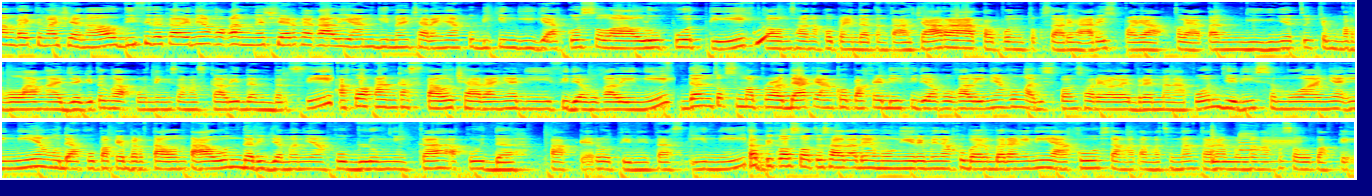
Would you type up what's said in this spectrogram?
welcome back to my channel. Di video kali ini aku akan nge-share ke kalian Gimana caranya aku bikin gigi aku selalu putih. Kalau misalnya aku pengen datang ke acara Ataupun untuk sehari-hari supaya kelihatan giginya tuh cemerlang aja gitu nggak kuning sama sekali dan bersih Aku akan kasih tahu caranya di video aku kali ini. Dan untuk semua produk yang aku pakai di video aku kali ini Aku nggak disponsori oleh brand mana pun. Jadi semuanya ini yang udah aku pakai bertahun-tahun Dari zamannya aku belum nikah Aku udah pakai rutinitas ini. Tapi kalau suatu saat ada yang mau ngirimin aku barang-barang ini Ya aku sangat amat senang karena memang selalu pakai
